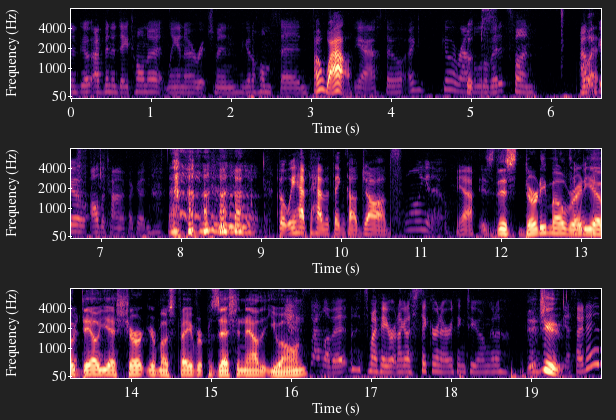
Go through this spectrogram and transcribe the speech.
I go- I've been to Daytona, Atlanta, Richmond. We go to Homestead. Oh wow. Yeah, so I go around a little bit. It's fun. Well, I would go all the time if I could. But we have to have a thing called jobs. well, you know. Yeah. Is this Dirty Mo Radio return Dale Yes shirt your most favorite possession now that you own? Yes, I love it. It's my favorite. And I got a sticker and everything too. I'm gonna. Did you? Yes, I did.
